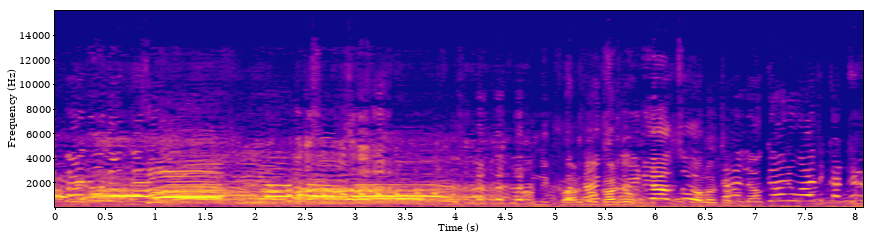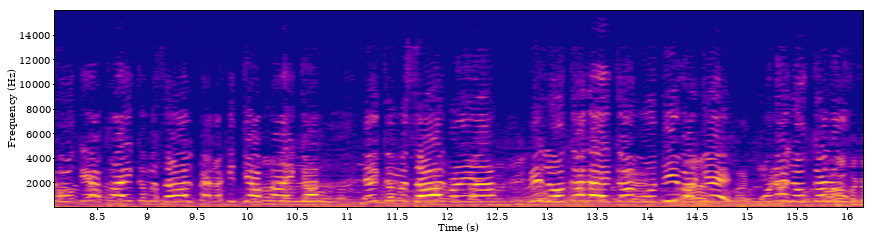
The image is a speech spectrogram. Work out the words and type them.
ਆਪਾਂ ਨੂੰ ਲੋਕਾਂ ਖੜ ਜਾਓ ਖੜ ਜਾਓ। ਚਲੋ ਚਲੋ। ਲੋਕਾਂ ਨੂੰ ਅੱਜ ਇਕੱਠੇ ਹੋ ਕੇ ਆਪਾਂ ਇੱਕ ਮਿਸਾਲ ਪੈਦਾ ਕੀਤੀ ਆਪਾਂ ਇੱਕ ਇੱਕ ਮਿਸਾਲ ਬਣਿਆ ਵੀ ਲੋਕਾਂ ਦਾ ਇੱਕ ਮੋਦੀ ਵਰਗੇ ਉਹਨਾਂ ਲੋਕਾਂ ਨੂੰ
